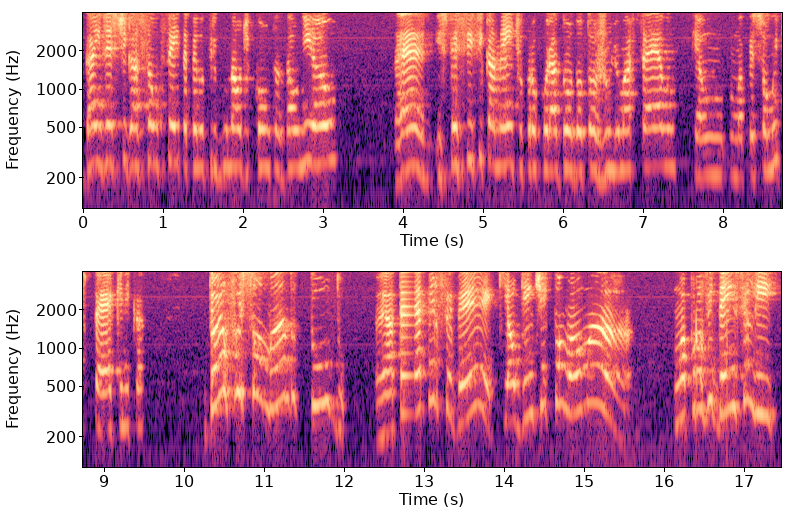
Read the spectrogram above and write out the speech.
da investigação feita pelo Tribunal de Contas da União, né? especificamente o procurador Dr. Júlio Marcelo, que é um, uma pessoa muito técnica. Então eu fui somando tudo, né? até perceber que alguém tinha que tomar uma, uma providência ali.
